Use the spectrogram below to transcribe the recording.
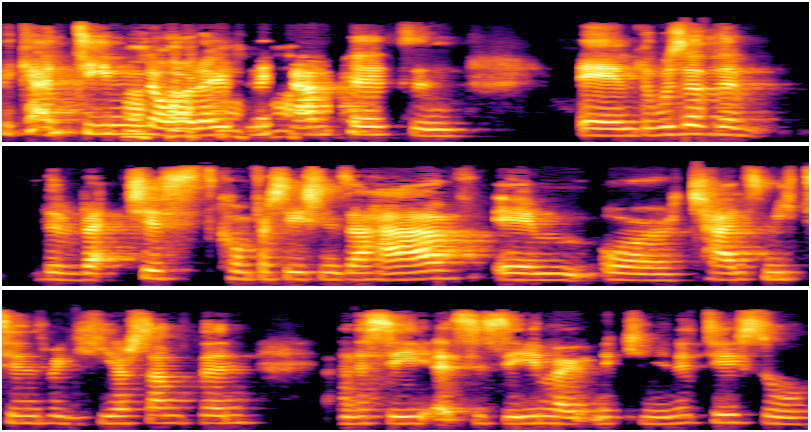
the canteen or out in the campus and um, those are the the richest conversations I have, um, or chance meetings where you hear something and they say it's the same out in the community. So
